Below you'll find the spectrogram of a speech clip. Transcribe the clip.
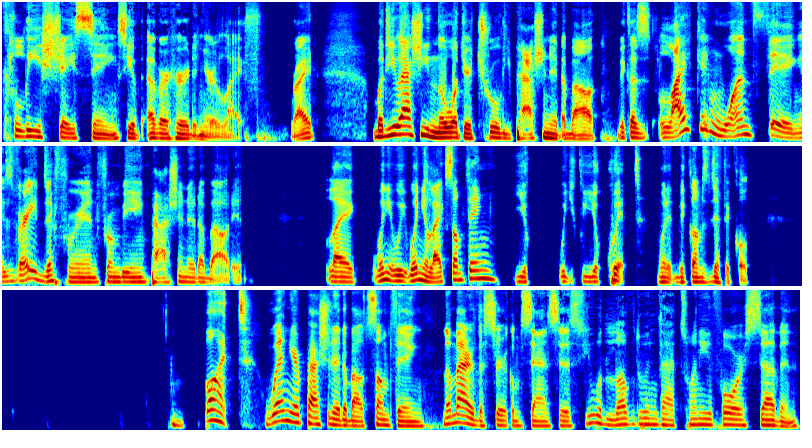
cliche sayings you've ever heard in your life, right? But do you actually know what you're truly passionate about? Because liking one thing is very different from being passionate about it. Like when you when you like something, you you quit when it becomes difficult. But when you're passionate about something, no matter the circumstances, you would love doing that 24 7.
